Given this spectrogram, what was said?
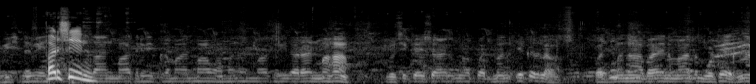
विष्णवेन पडशील. मा त्रिविक्रमाय मा वामनाय मा श्रीधराय नमः। ऋषिकेशाय नमः पद्मन एकच लावा। पद्मनाभाय नमः मोठे आहेत ना?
